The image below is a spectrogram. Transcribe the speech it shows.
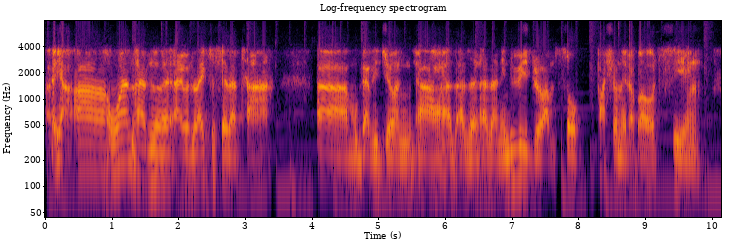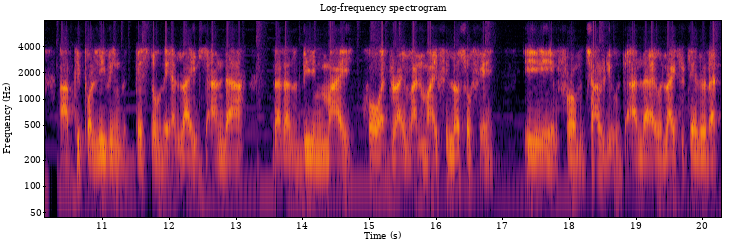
Uh, yeah, uh, one, I'd, I would like to say that uh, uh, Mugabi John, uh, as, a, as, an individual, I'm so passionate about seeing uh, people living the best of their lives. And uh, that has been my core drive and my philosophy from childhood. And I would like to tell you that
